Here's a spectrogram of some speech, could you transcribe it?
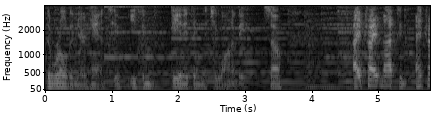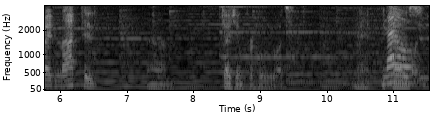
the world in your hands. You you can be anything that you want to be. So I tried not to I tried not to um, judge him for who he was. Because now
